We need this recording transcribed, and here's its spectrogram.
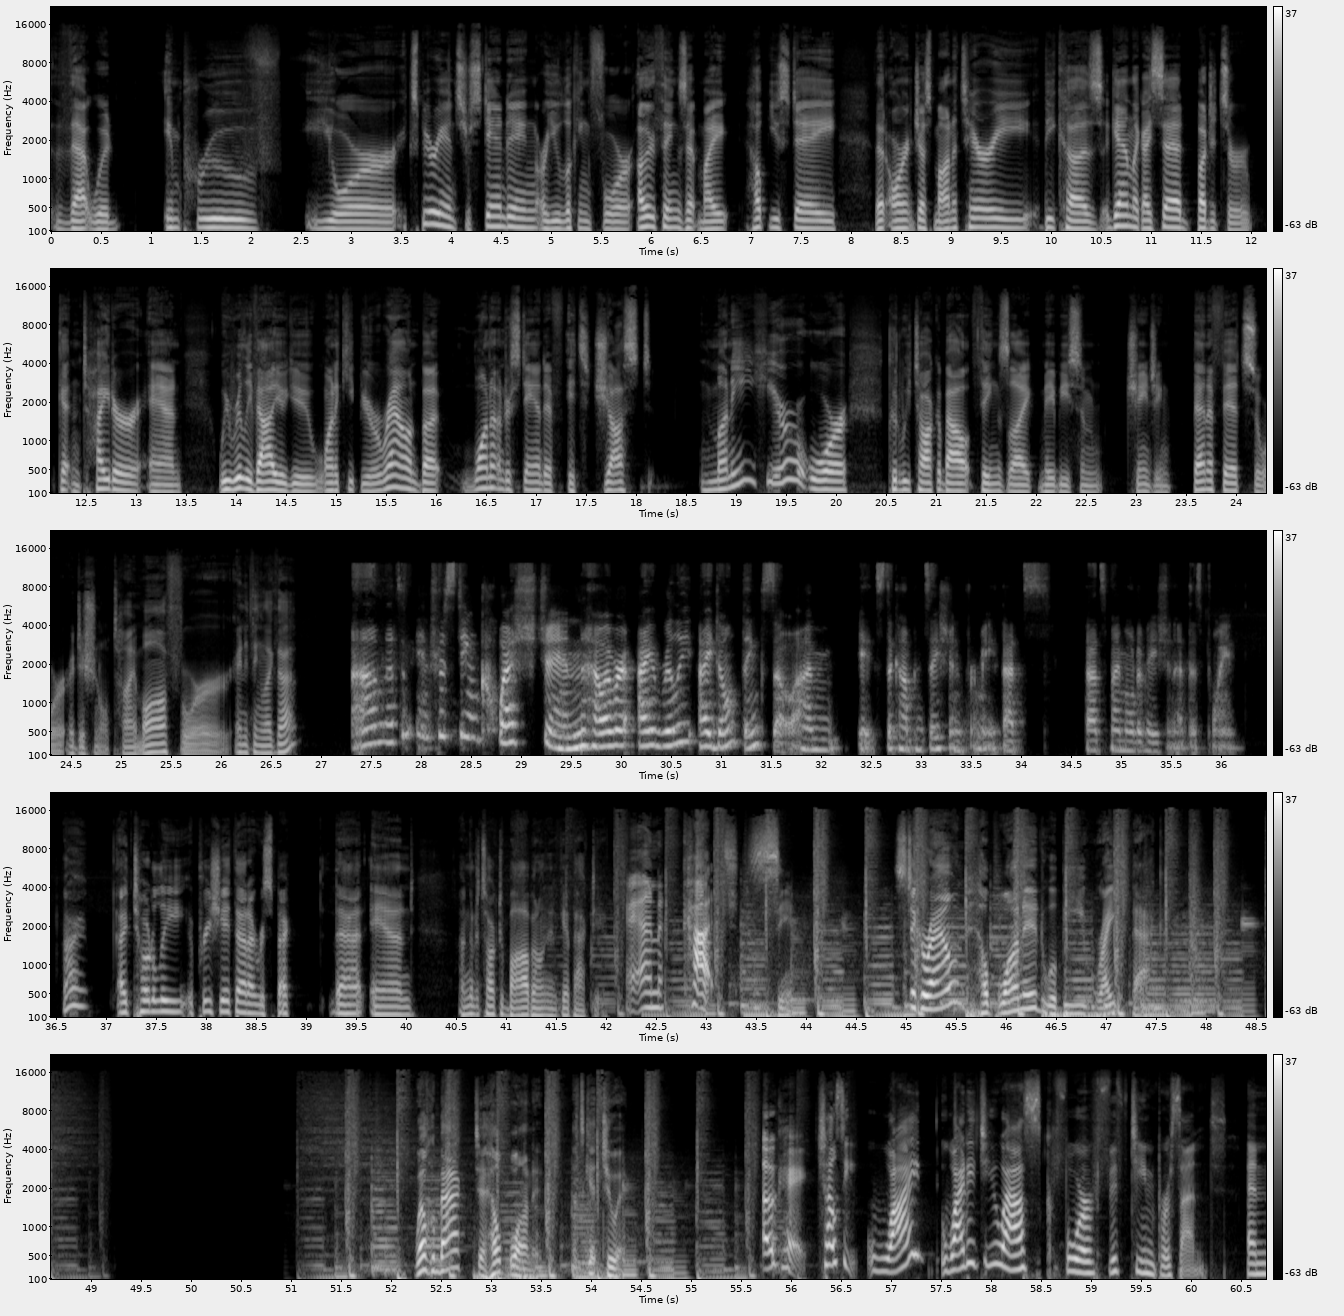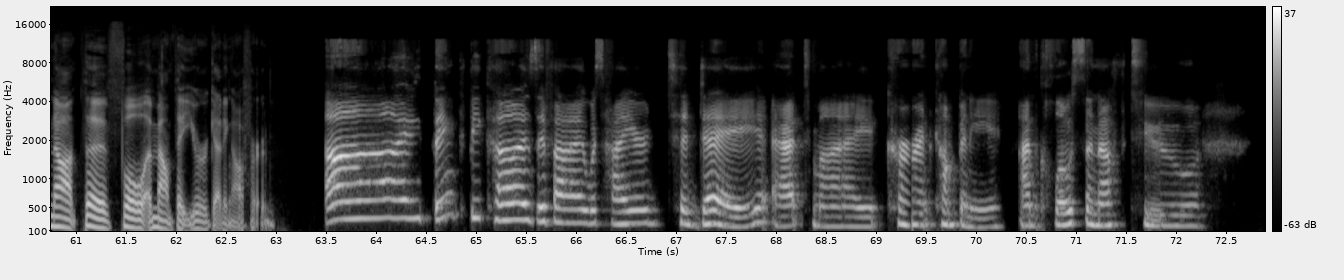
that would improve your experience, your standing? Are you looking for other things that might help you stay that aren't just monetary? Because again, like I said, budgets are getting tighter and we really value you, want to keep you around, but want to understand if it's just money here or could we talk about things like maybe some changing benefits or additional time off or anything like that? Um, that's an interesting question. However, I really I don't think so. I'm it's the compensation for me. That's that's my motivation at this point. All right. I totally appreciate that. I respect that. And I'm going to talk to Bob and I'm going to get back to you. And cut. Scene. Stick around. Help Wanted will be right back. Welcome back to Help Wanted. Let's get to it. Okay, Chelsea, why why did you ask for 15% and not the full amount that you were getting offered? I think because if I was hired today at my current company, I'm close enough to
